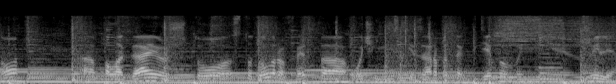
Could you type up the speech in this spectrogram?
но э, полагаю, что 100 долларов это очень низкий заработок, где бы вы ни жили.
